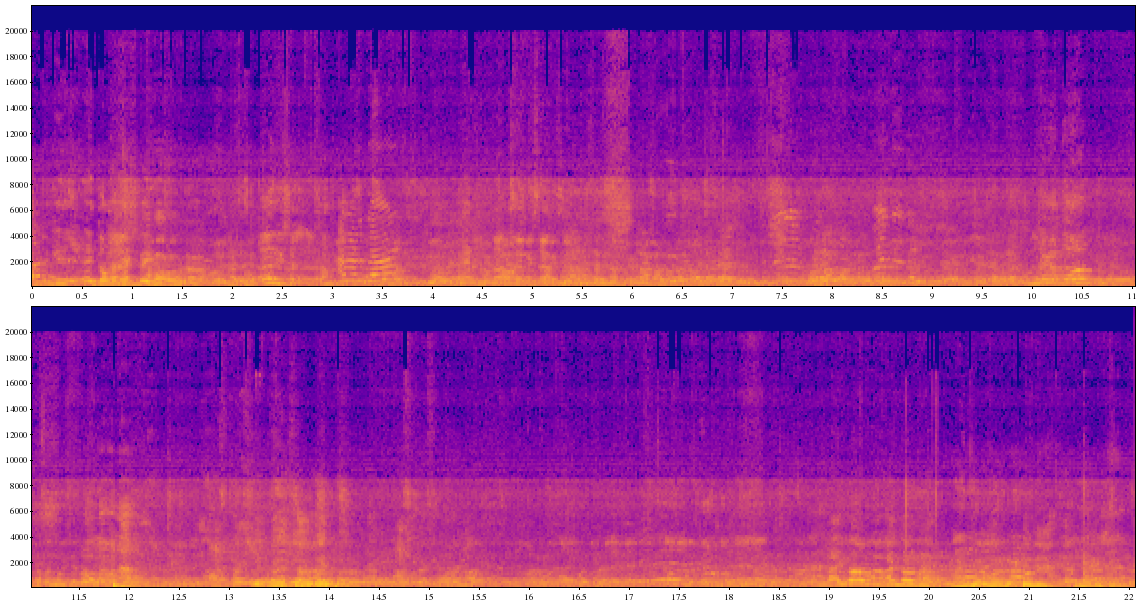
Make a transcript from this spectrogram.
আপনি কি এই দলে থাকবেন? এরপরে চলবেন আঞ্জুমানের টিমে নিয়ে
